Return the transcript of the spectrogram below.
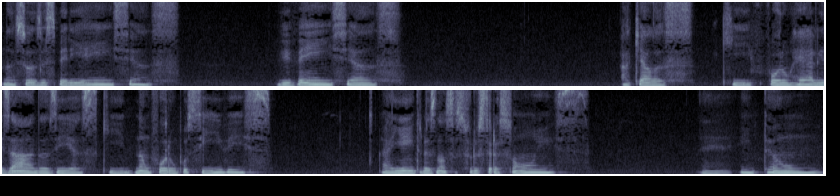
nas suas experiências, vivências, aquelas que foram realizadas e as que não foram possíveis aí entre as nossas frustrações. Né? Então,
